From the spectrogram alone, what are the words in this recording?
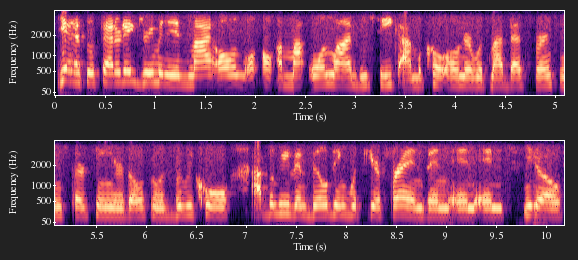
Yeah, so Saturday Dreaming is my own uh, my online boutique. I'm a co-owner with my best friend since 13 years old, so it's really cool. I believe in building with your friends and and and you know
